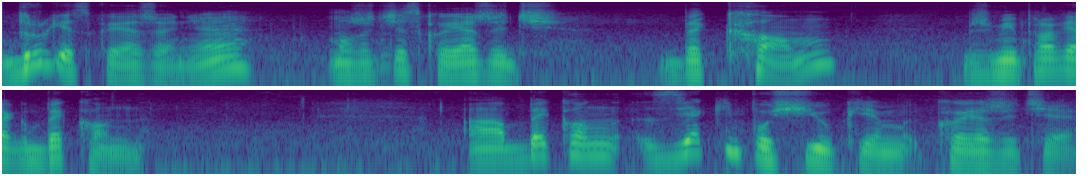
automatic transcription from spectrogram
Drugie skojarzenie możecie skojarzyć bekom brzmi prawie jak bekon. A bekon z jakim posiłkiem kojarzycie?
